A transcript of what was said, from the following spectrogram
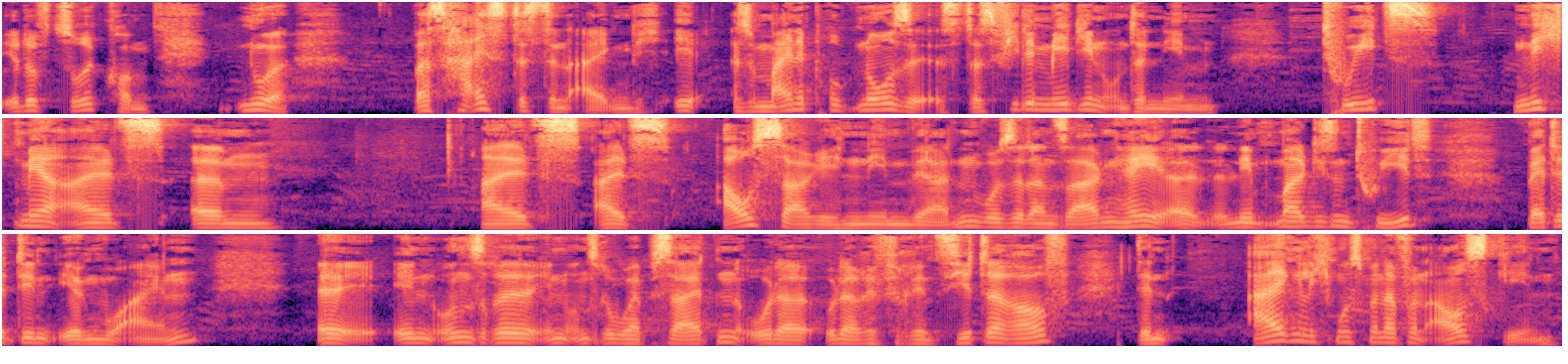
ihr dürft zurückkommen. Nur, was heißt das denn eigentlich? Eh, also meine Prognose ist, dass viele Medienunternehmen Tweets nicht mehr als ähm, als als Aussage hinnehmen werden, wo sie dann sagen, hey, äh, nehmt mal diesen Tweet, bettet den irgendwo ein äh, in unsere in unsere Webseiten oder oder referenziert darauf, denn eigentlich muss man davon ausgehen,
